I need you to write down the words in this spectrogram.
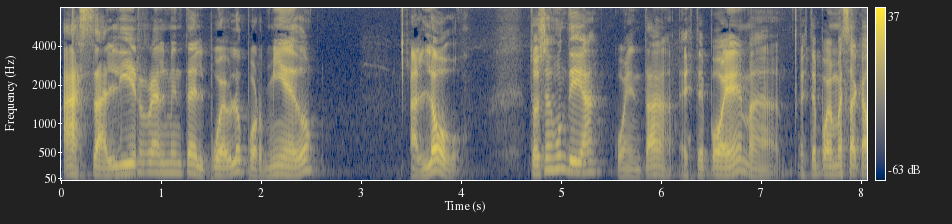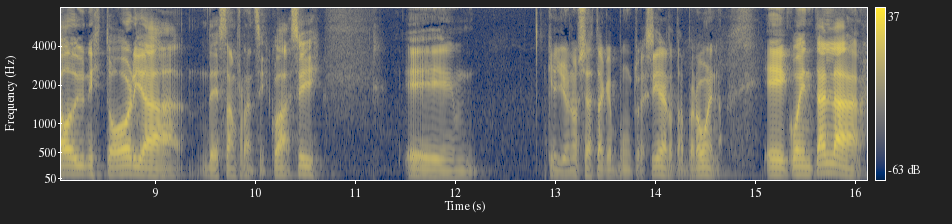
a salir realmente del pueblo por miedo al lobo. Entonces un día cuenta este poema, este poema es sacado de una historia de San Francisco de Asís, eh, que yo no sé hasta qué punto es cierta, pero bueno, eh, cuenta la,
